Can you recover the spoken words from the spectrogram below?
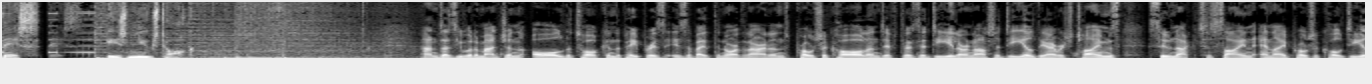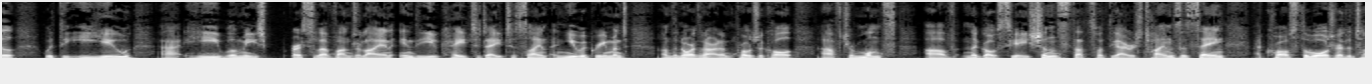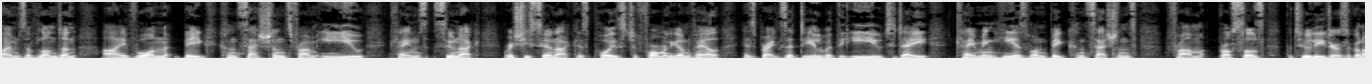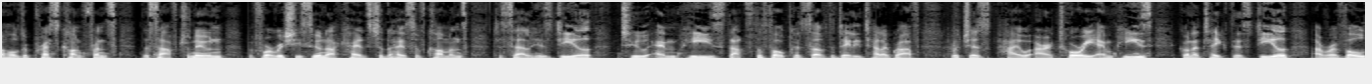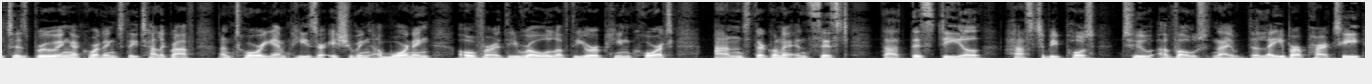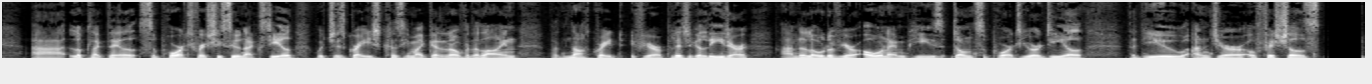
This is Newstalk. And as you would imagine, all the talk in the papers is about the Northern Ireland Protocol and if there's a deal or not a deal. The Irish Times, Sunak to sign NI Protocol deal with the EU. Uh, he will meet Ursula von der Leyen in the UK today to sign a new agreement on the Northern Ireland Protocol after months of negotiations. That's what the Irish Times is saying. Across the water, the Times of London, I've won big concessions from EU, claims Sunak. Rishi Sunak is poised to formally unveil his Brexit deal with the EU today, claiming he has won big concessions from Brussels. The two leaders are going to hold a press conference this afternoon before Rishi Sunak heads to the House of Commons to sell his deal to MPs. That's the focus of the Daily Telegraph, which is how are Tory MPs going to take this deal? A revolt is brewing, according to the Telegraph, and Tory MPs are issuing a warning over the role of the European Court and they're going to insist that this deal has to be put to a vote. Now, the Labour Party uh, look like they'll support Rishi Sunak's deal, which is great because he might get it over the line, but not great if you're a political leader and a load of your own MPs don't support your deal that you and your officials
